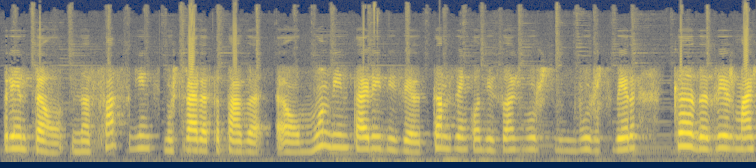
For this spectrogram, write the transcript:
para então, na fase seguinte, mostrar a tapada ao mundo inteiro e dizer estamos em condições de vos receber cada vez mais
